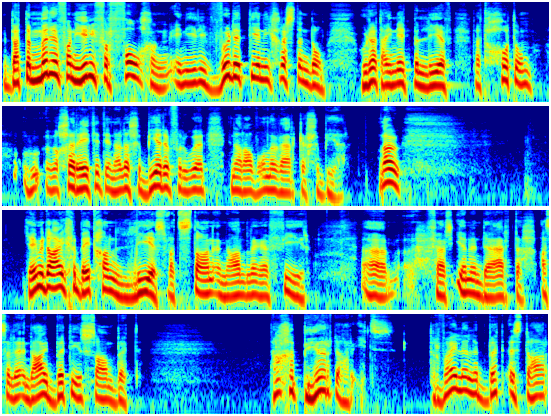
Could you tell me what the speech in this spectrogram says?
dat te midde van hierdie vervolging en hierdie woede teen die Christendom hoe dat hy net beleef dat God hom gered het en hulle gebede verhoor en dat daar wonderwerke gebeur. Nou jy moet daai gebed gaan lees wat staan in Handelinge 4 ehm uh, vers 31 as hulle in daai bid hier saam bid. Dan gebeur daar iets. Terwyl hulle bid is daar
